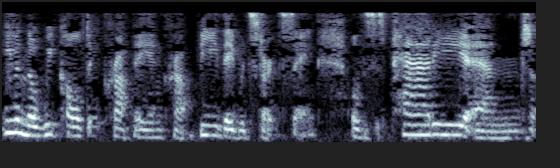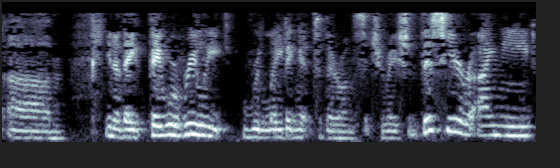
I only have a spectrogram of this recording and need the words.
even though we called it crop A and crop B, they would start saying, "Oh, this is paddy," and um, you know, they they were really relating it to their own situation. This year, I need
